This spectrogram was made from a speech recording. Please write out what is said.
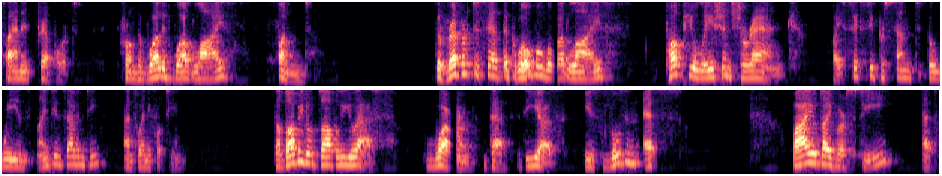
Planet report from the World Wildlife Fund. The report said the global wildlife population shrank by 60% between 1970 and 2014. The WWF warned that the Earth is losing its biodiversity at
